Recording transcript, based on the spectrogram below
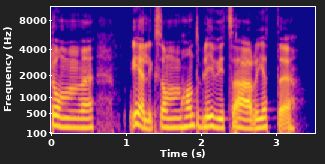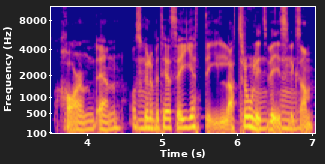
De är liksom, har inte blivit så här jätte harmed än och skulle bete sig jätteilla, troligtvis liksom.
